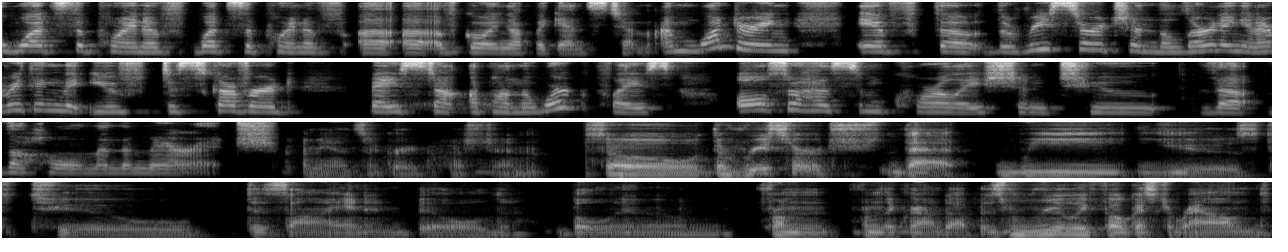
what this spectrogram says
what's the point of what's the point of uh, uh, of going up against him i'm wondering if the the research and the learning and everything that you've discovered based on, upon the workplace also has some correlation to the the home and the marriage I mean, that's a great question. So the research that we used to design and build Balloon from from the ground up is really focused around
